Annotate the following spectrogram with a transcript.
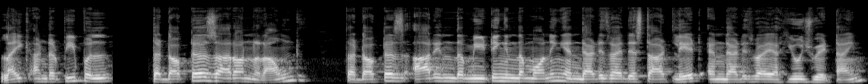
Like under people, the doctors are on round. The doctors are in the meeting in the morning and that is why they start late and that is why a huge wait time.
